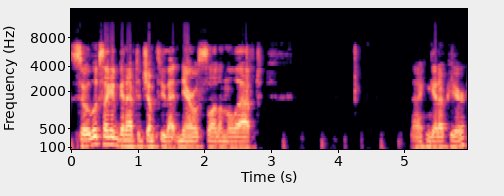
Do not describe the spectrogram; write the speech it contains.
so it looks like I'm going to have to jump through that narrow slot on the left. Now I can get up here.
